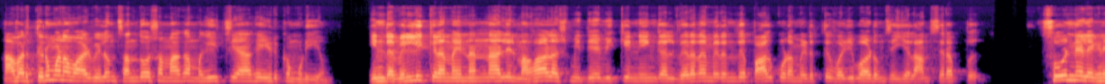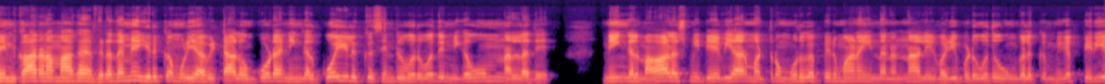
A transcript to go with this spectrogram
அவர் திருமண வாழ்விலும் சந்தோஷமாக மகிழ்ச்சியாக இருக்க முடியும். இந்த வெள்ளிக்கிழமை நன்னாளில் மகாலட்சுமி தேவிக்கு நீங்கள் விரதமிருந்து பால்குடம் எடுத்து வழிபாடும் செய்யலாம். சிறப்பு. சூழ்நிலைகளின் காரணமாக விரதமே இருக்க முடியாவிட்டாலும் கூட நீங்கள் கோயிலுக்கு சென்று வருவது மிகவும் நல்லது. நீங்கள் மகாலட்சுமி தேவியார் மற்றும் முருகப்பெருமானை இந்த நன்னாளில் வழிபடுவது உங்களுக்கு மிகப்பெரிய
